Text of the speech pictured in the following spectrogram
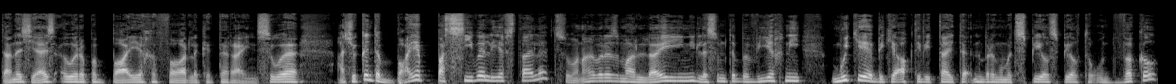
dan is jy as ouer op 'n baie gevaarlike terrein. So as jou kind 'n baie passiewe leefstyl het, so in ander woorde is maar lui, nie lus om te beweeg nie, moet jy 'n bietjie aktiwiteite inbring om dit speel speel te ontwikkel,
